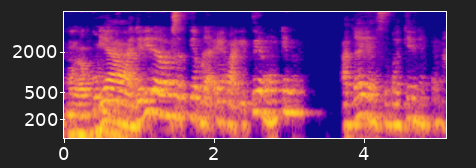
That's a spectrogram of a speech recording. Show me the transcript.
mengagumi. ya jadi dalam setiap daerah itu yang mungkin ada yang sebagian yang pernah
